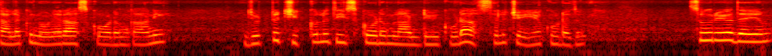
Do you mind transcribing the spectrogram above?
తలకు నూనె రాసుకోవడం కానీ జుట్టు చిక్కులు తీసుకోవడం లాంటివి కూడా అస్సలు చేయకూడదు. సూర్యోదయం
